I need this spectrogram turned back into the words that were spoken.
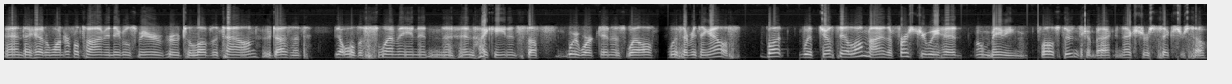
and they had a wonderful time. And Eaglesmere grew to love the town. Who doesn't? All the swimming and and hiking and stuff we worked in as well with everything else. But with just the alumni, the first year we had oh maybe 12 students come back, an extra six or so.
